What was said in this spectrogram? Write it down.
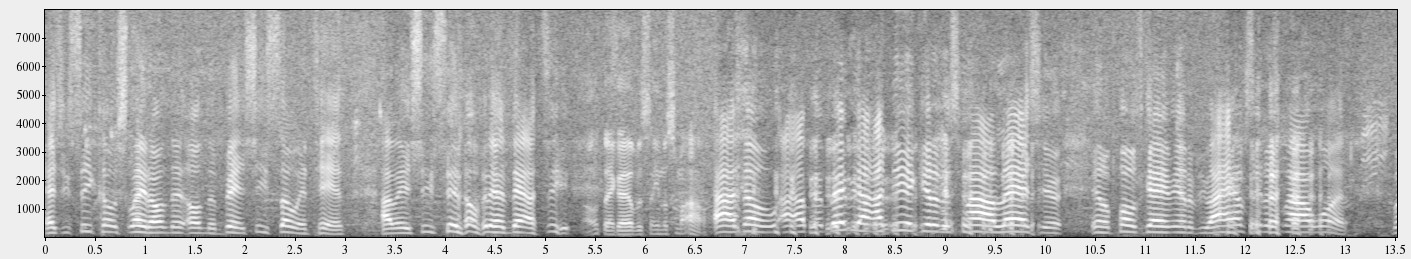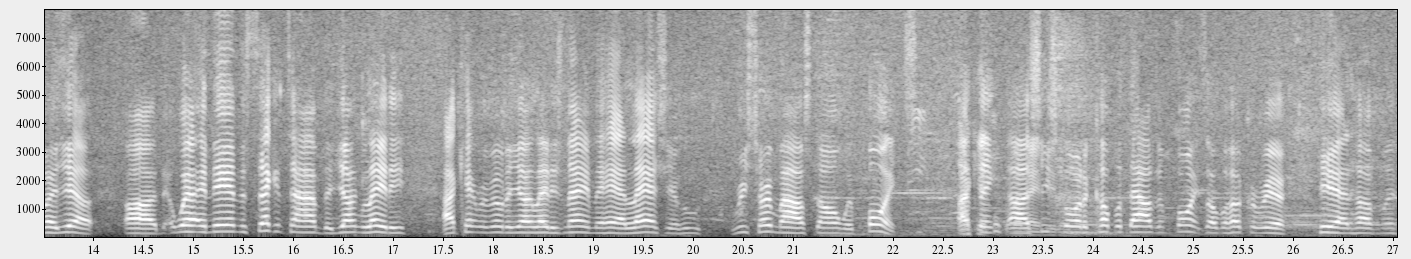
As you see Coach Slater on the on the bench, she's so intense. I mean, she's sitting over there now. She, I don't think I ever seen a smile. I know. I, I, maybe I, I did get her to smile last year in a post-game interview. I have seen her smile once, but yeah. Uh, well, and then the second time, the young lady, I can't remember the young lady's name they had last year, who reached her milestone with points. I, I think uh, she scored a couple thousand points over her career here at Huffman,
